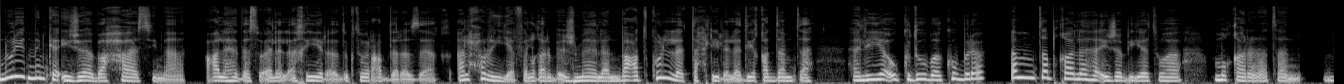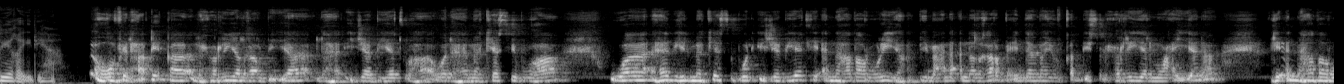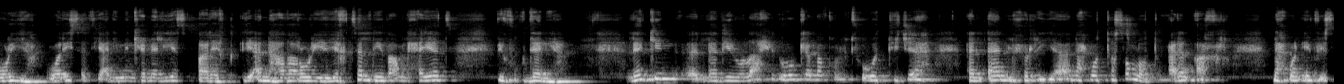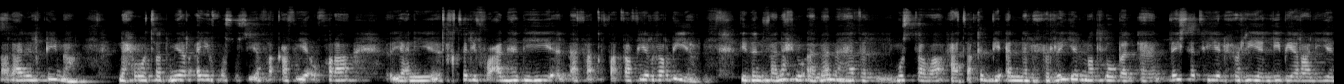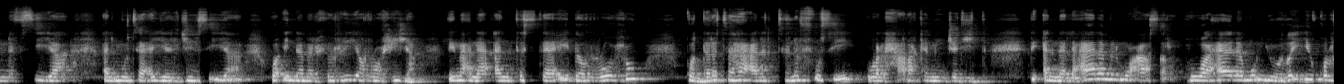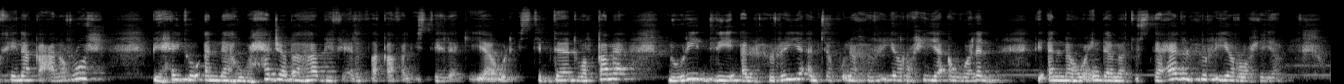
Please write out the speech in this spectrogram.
نريد منك إجابة حاسمة على هذا السؤال الأخير دكتور عبد الرزاق. الحرية في الغرب إجمالا بعد كل التحليل الذي قدمته هل هي أكذوبة كبرى؟ أم تبقى لها إيجابياتها مقارنة بغيرها؟ هو في الحقيقة الحرية الغربية لها إيجابياتها ولها مكاسبها وهذه المكاسب والإيجابيات لأنها ضرورية بمعنى أن الغرب عندما يقدس الحرية المعينة لأنها ضرورية وليست يعني من كماليات الطريق لأنها ضرورية يختل نظام الحياة بفقدانها لكن الذي نلاحظه كما قلت هو اتجاه الآن الحرية نحو التسلط على الآخر نحو الانفصال عن القيمة نحو تدمير أي خصوصية ثقافية أخرى يعني تختلف عن هذه الآفاق الثقافية الغربية. إذا فنحن أمام هذا المستوى. أعتقد بأن الحرية المطلوبة الآن ليست هي الحرية الليبرالية النفسية المتعية الجنسية وإنما الحرية الروحية بمعنى أن تستعيد الروح قدرتها على التنفس والحركة من جديد. لأن العالم المعاصر هو عالم يضيق الخناق على الروح بحيث أنه حجبها بفعل الثقافة الاستهلاكية والاستبداد والقمع. نريد للحرية أن تكون حرية روحية أولا لأنه عندما تستعاد الحرية الروحية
